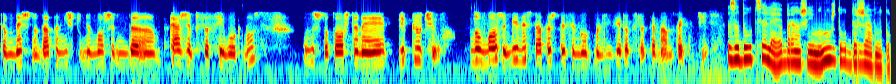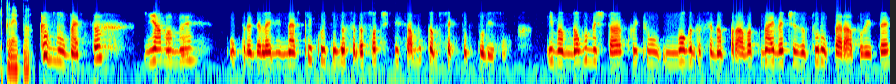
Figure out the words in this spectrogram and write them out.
Към днешна дата нищо не можем да кажем със сигурност, защото още не е приключило но може би нещата ще се нормализират след една-две години. За да оцелее, бранша има нужда от държавна подкрепа. Към момента нямаме определени мерки, които да са насочени само към сектор туризъм. Има много неща, които могат да се направят, най-вече за туроператорите,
